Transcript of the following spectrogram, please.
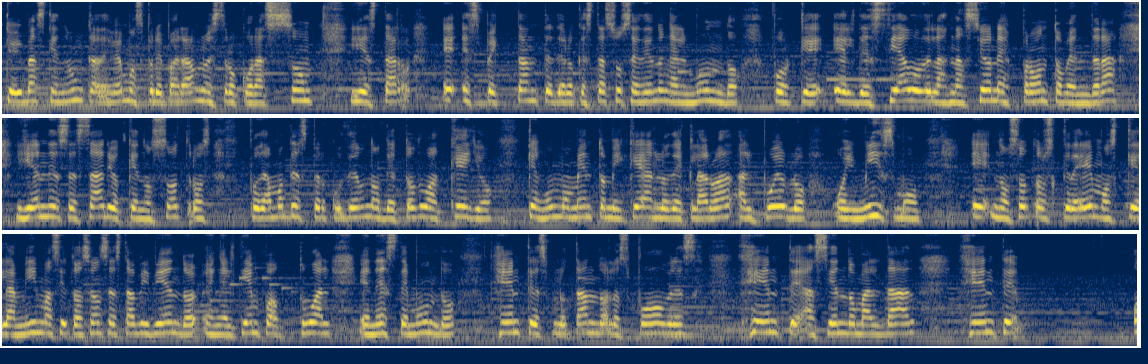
que hoy más que nunca debemos preparar nuestro corazón y estar eh, expectante de lo que está sucediendo en el mundo, porque el deseado de las naciones pronto vendrá y es necesario que nosotros podamos despercudirnos de todo aquello que en un momento Miqueas lo declaró al pueblo hoy mismo. Eh, nosotros creemos que la misma situación se está viviendo en el tiempo actual en este mundo. Gente explotando a los pobres, gente haciendo maldad, gente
